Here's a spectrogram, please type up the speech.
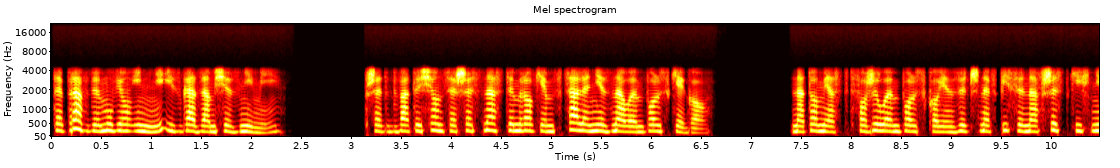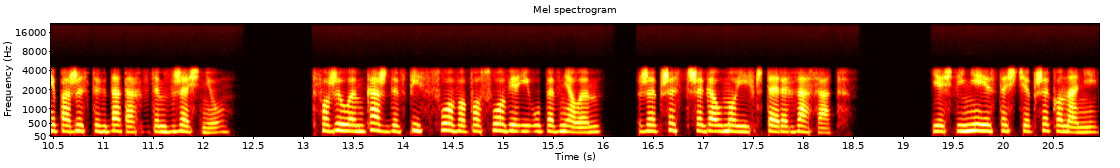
Te prawdy mówią inni i zgadzam się z nimi. Przed 2016 rokiem wcale nie znałem polskiego. Natomiast tworzyłem polskojęzyczne wpisy na wszystkich nieparzystych datach w tym wrześniu. Tworzyłem każdy wpis słowo po słowie i upewniałem, że przestrzegał moich czterech zasad. Jeśli nie jesteście przekonani,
